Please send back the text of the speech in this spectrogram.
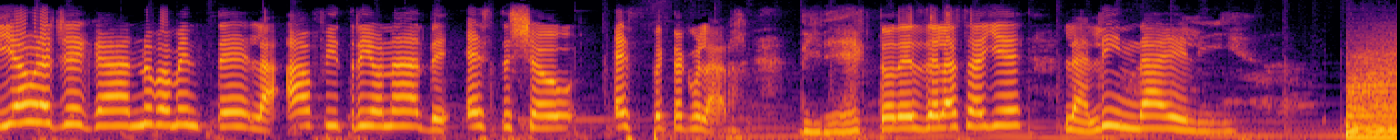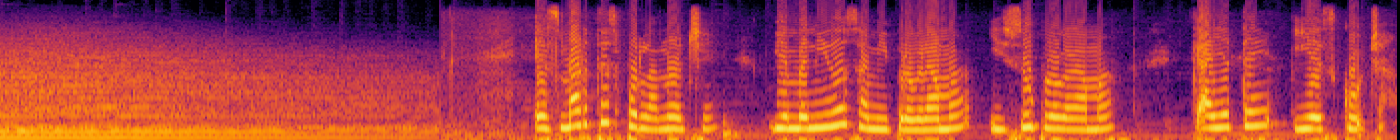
Y ahora llega nuevamente la anfitriona de este show espectacular. Directo desde la Salle, la linda Eli. Es martes por la noche. Bienvenidos a mi programa y su programa Cállate y escucha.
